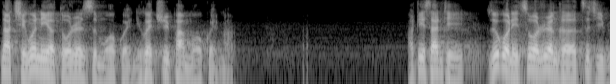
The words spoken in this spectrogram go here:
那请问你有多认识魔鬼？你会惧怕魔鬼吗？啊，第三题，如果你做任何自己，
